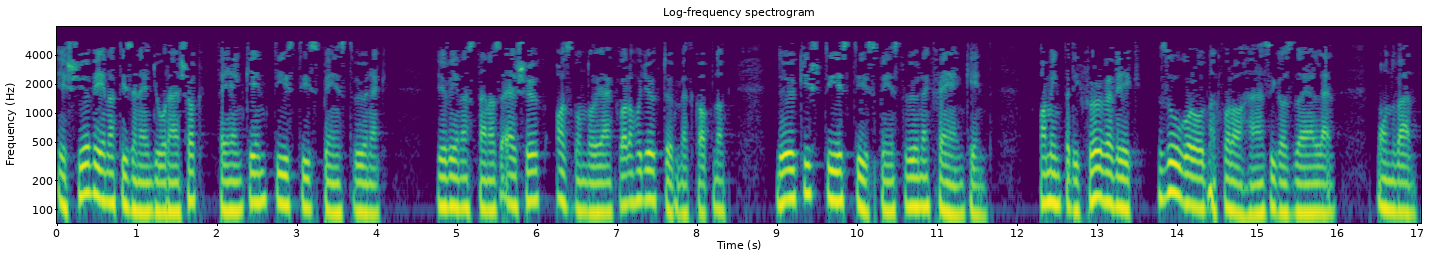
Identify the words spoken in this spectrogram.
És jövén a tizenegy órásak fejenként tíz-tíz pénzt vőnek. Jövén aztán az elsők azt gondolják valahogy ők többet kapnak, de ők is tíz-tíz pénzt vőnek fejenként. Amint pedig fölvevék, zúgolódnak vala a házigazda ellen, mondván,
